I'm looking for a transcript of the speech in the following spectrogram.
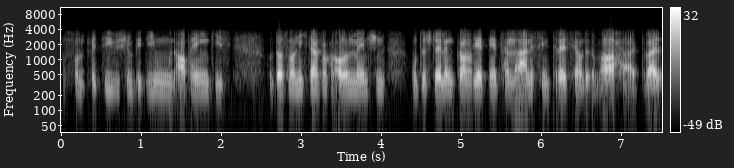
das von spezifischen Bedingungen abhängig ist und dass man nicht einfach allen Menschen unterstellen kann, sie hätten jetzt ein reines Interesse an der Wahrheit, weil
